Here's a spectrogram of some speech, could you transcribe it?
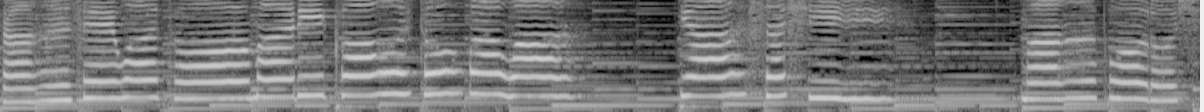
風は止まり言葉は優しい幻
